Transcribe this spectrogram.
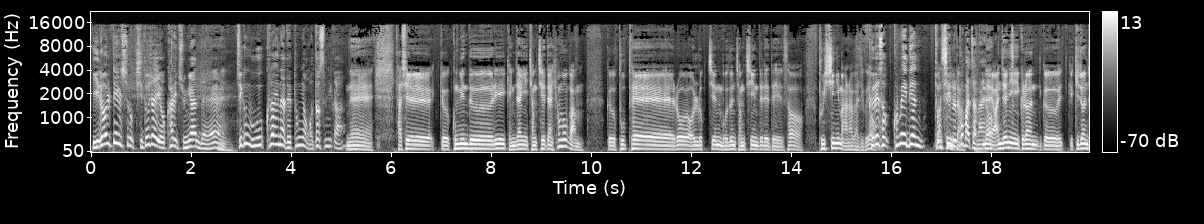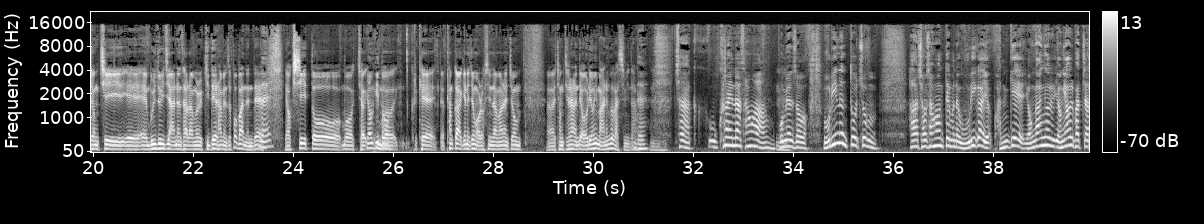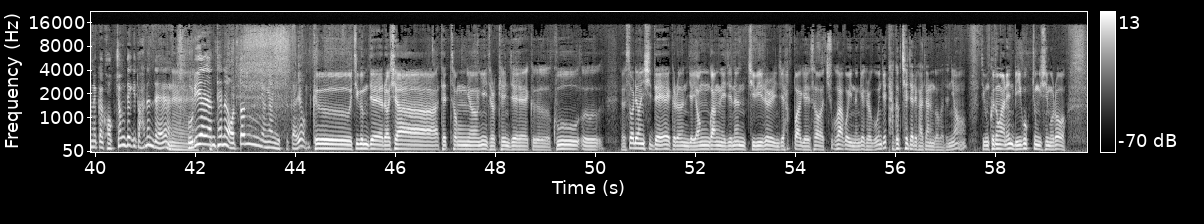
이럴 때일수록 지도자의 역할이 중요한데 네. 지금 우크라이나 대통령 어떻습니까? 네, 사실 그 국민들이 굉장히 정치에 대한 혐오감 그 부패로 얼룩진 모든 정치인들에 대해서 불신이 많아가지고요. 그래서 코미디언 정치인을 맞습니다. 뽑았잖아요. 네, 완전히 그런 그 기존 정치에 물들지 않은 사람을 기대를 하면서 뽑았는데 네. 역시 또뭐저 여기도 뭐 그렇게 평가하기는 좀 어렵습니다만은 좀 어, 정치를 하는데 어려움이 많은 것 같습니다. 네. 네. 자, 그 우크라이나 상황 보면서 음. 우리는 또좀 아, 저 상황 때문에 우리가 관계 영향을 영향을 받지 않을까 걱정되기도 하는데 네. 우리한테는 어떤 영향이 있을까요? 그 지금 이제 러시아 대통령이 저렇게 이제 그 구 어, 소련 시대의 그런 이제 영광 내지는 지위를 이제 확보하기 위해서 추구하고 있는 게 결국 이제 다극 체제를 가자는 거거든요. 지금 그 동안엔 미국 중심으로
